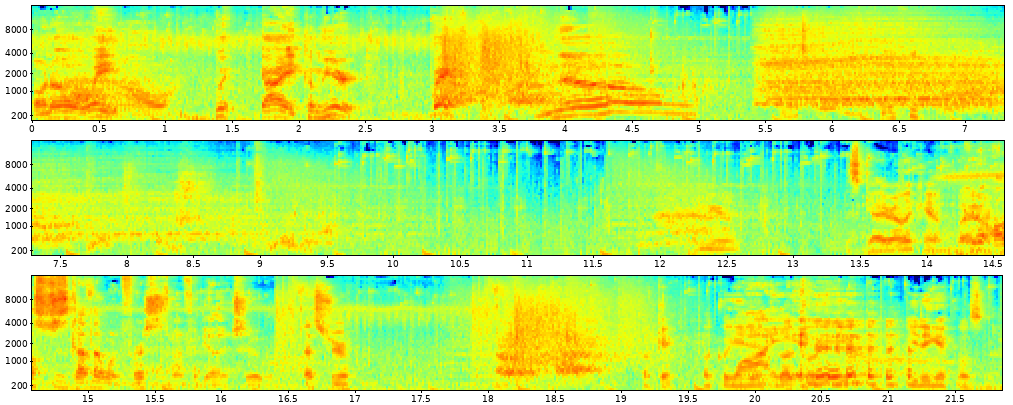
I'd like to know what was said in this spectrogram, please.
Oh no, wait, Oh, quick, guy, come here, quick. No. It's come here. This guy around the campfire. could have also just got that one first. Just went for the other two. That's true. Okay, luckily Why? you didn't. Luckily you didn't get close enough.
